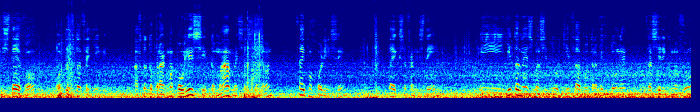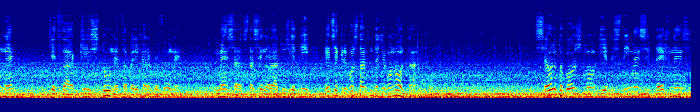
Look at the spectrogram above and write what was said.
πιστεύω ότι αυτό θα γίνει. Αυτό το πράγμα πολύ σύντομα άμεσα σχεδόν θα υποχωρήσει θα εξαφανιστεί. Οι γείτονές μας οι Τούρκοι θα αποτραβηχτούν θα συρρυκνωθούν και θα κλειστούν, θα περιχαρακωθούν μέσα στα σύνορά τους γιατί έτσι ακριβώς θα έρθουν τα γεγονότα σε όλο τον κόσμο οι επιστήμες, οι τέχνες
